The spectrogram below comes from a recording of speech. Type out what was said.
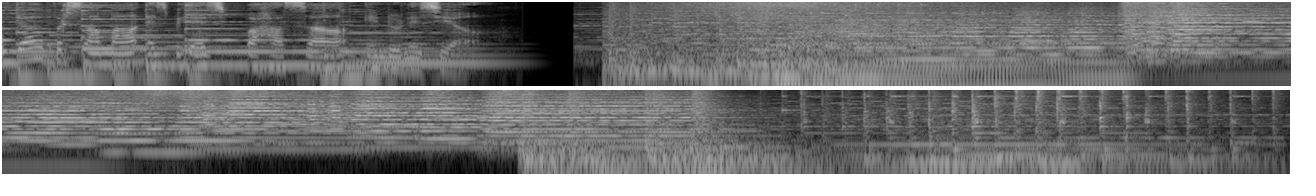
Anda bersama SBS Bahasa Indonesia.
